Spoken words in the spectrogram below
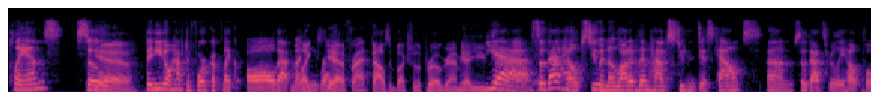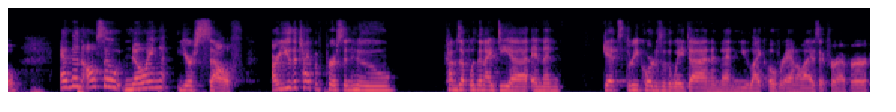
plans so yeah. then you don't have to fork up like all that money Like right yeah, up front thousand bucks for the program. Yeah, you. can- yeah so that helps too and a lot of them have student discounts um, so that's really helpful and then also knowing yourself are you the type of person who comes up with an idea and then gets three quarters of the way done and then you like overanalyze it forever?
